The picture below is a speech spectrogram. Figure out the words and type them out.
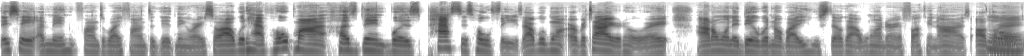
they say a man who finds a wife finds a good thing, right? So I would have hoped my husband was past his whole phase. I would want a retired hoe, right? I don't want to deal with nobody who still got wandering fucking eyes. Although, Right.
